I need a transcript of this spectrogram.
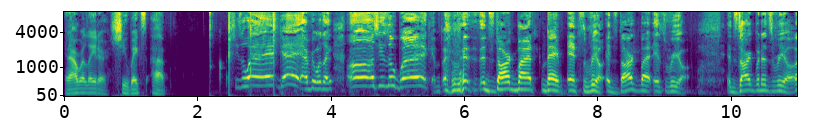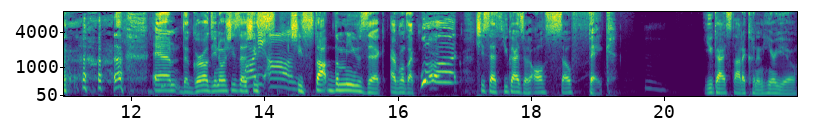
An hour later, she wakes up. She's awake. Yay. Everyone's like, oh, she's awake. it's dark, but babe, it's real. It's dark, but it's real. It's dark, but it's real. and the girl, do you know what she says? Party she, on. she stopped the music. Everyone's like, what? She says, you guys are all so fake. Hmm. You guys thought I couldn't hear you.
